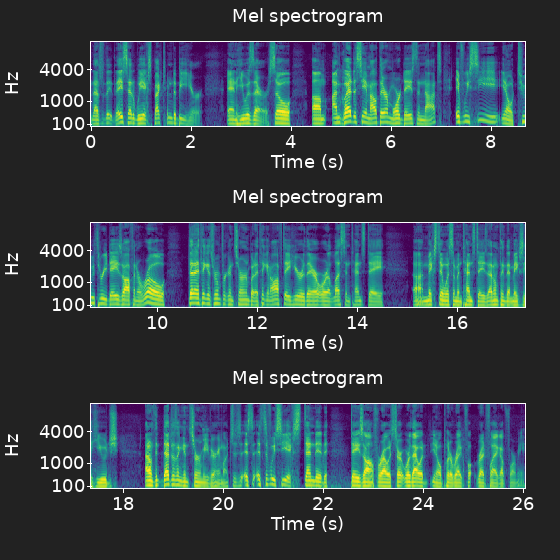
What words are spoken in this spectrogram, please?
that's what they, they said. We expect him to be here, and he was there. So um, I'm glad to see him out there more days than not. If we see you know two three days off in a row, then I think it's room for concern. But I think an off day here or there, or a less intense day uh, mixed in with some intense days, I don't think that makes a huge. I don't think that doesn't concern me very much. It's, it's, it's if we see extended days off where I would start where that would you know put a red red flag up for me.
